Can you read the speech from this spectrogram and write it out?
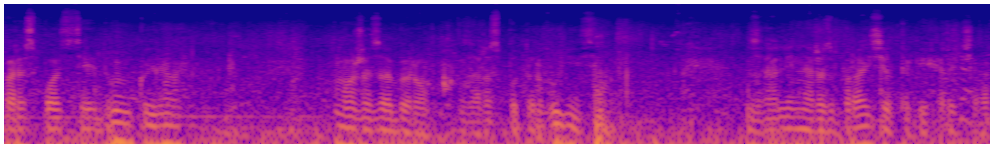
Переспав з цією думкою. Може заберу. Зараз поторгуюся. Взагалі не розбираюся в таких речах.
